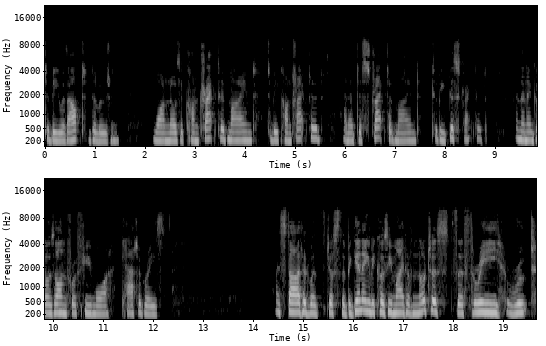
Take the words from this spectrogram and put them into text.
to be without delusion. One knows a contracted mind to be contracted, and a distracted mind to be distracted. And then it goes on for a few more categories. I started with just the beginning because you might have noticed the three root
